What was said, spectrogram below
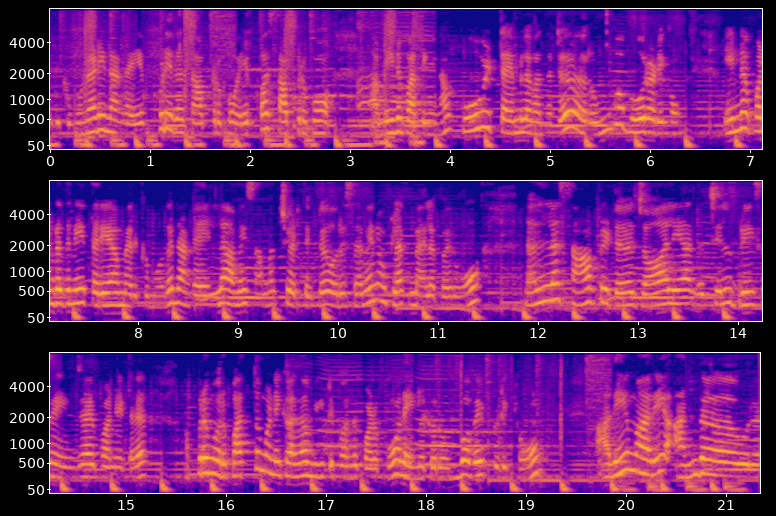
இதுக்கு முன்னாடி நாங்கள் எப்படி இதை சாப்பிட்ருக்கோம் எப்போ சாப்பிட்ருக்கோம் அப்படின்னு பார்த்தீங்கன்னா கோவிட் டைமில் வந்துட்டு ரொம்ப போர் அடிக்கும். என்ன பண்ணுறதுனே தெரியாமல் இருக்கும்போது நாங்கள் எல்லாமே சமைச்சு எடுத்துக்கிட்டு ஒரு செவன் ஓ கிளாக் மேலே போயிடுவோம் நல்லா சாப்பிட்டுட்டு ஜாலியாக அந்த சில் ப்ரீஸை என்ஜாய் பண்ணிவிட்டு அப்புறம் ஒரு பத்து மணிக்காக தான் வீட்டுக்கு வந்து படுப்போம். அது எங்களுக்கு ரொம்பவே பிடிக்கும். அதே மாதிரி அந்த ஒரு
